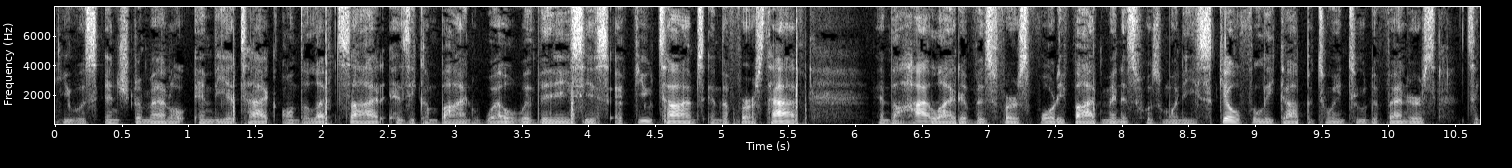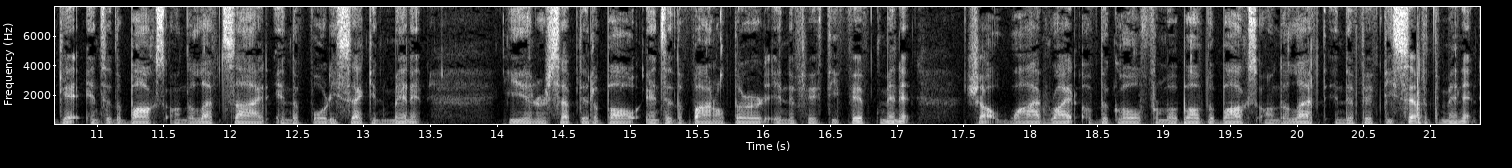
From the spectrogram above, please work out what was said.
He was instrumental in the attack on the left side as he combined well with Vinicius a few times in the first half and the highlight of his first 45 minutes was when he skillfully got between two defenders to get into the box on the left side in the 42nd minute. He intercepted a ball into the final third in the 55th minute, shot wide right of the goal from above the box on the left in the 57th minute,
